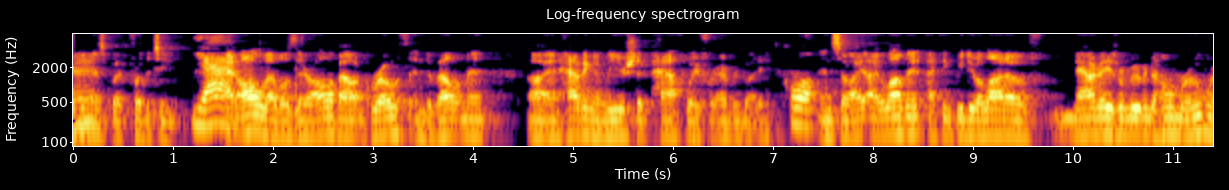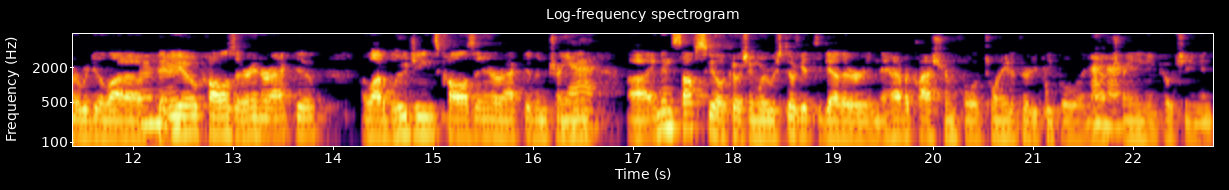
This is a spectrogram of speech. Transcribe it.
hygienists, but for the team yeah, at all levels. They're all about growth and development uh, and having a leadership pathway for everybody. cool. And so I, I love it. I think we do a lot of nowadays. We're moving to homeroom where we do a lot of Mhm. video calls that are interactive, a lot of BlueJeans calls that are interactive and training. Yeah. Uh, and then soft skill coaching, where we still get together and they have a classroom full of 20 to 30 people and Uh-huh. have training and coaching and,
